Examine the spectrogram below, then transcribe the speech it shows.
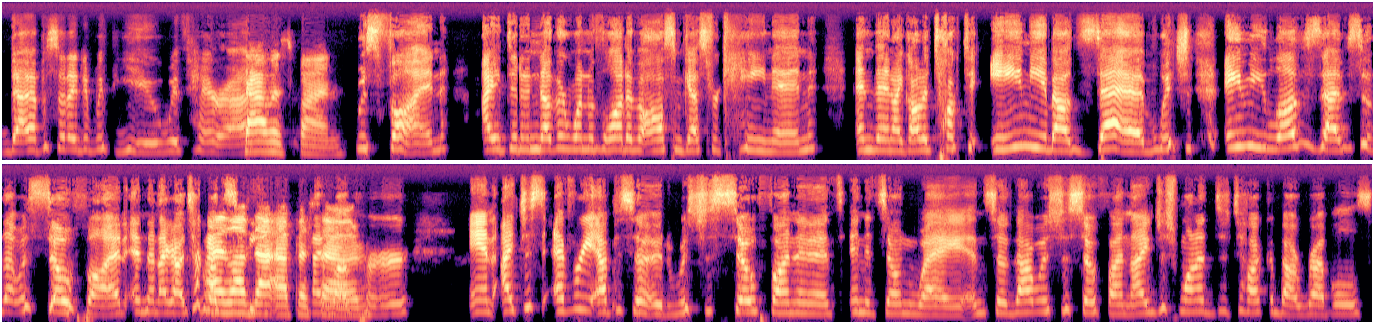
that episode i did with you with hera That was fun. was fun. I did another one with a lot of awesome guests for Kanan, and then I got to talk to Amy about Zeb, which Amy loves Zeb, so that was so fun. And then I got to talk about I love Steve, that episode. I love her. And I just every episode was just so fun in its in its own way, and so that was just so fun. I just wanted to talk about Rebels.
